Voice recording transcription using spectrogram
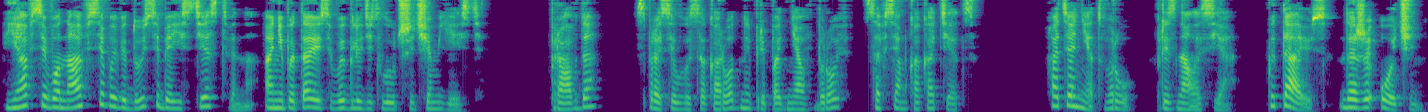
Я всего-навсего веду себя естественно, а не пытаюсь выглядеть лучше, чем есть. Правда? Спросил высокородный, приподняв бровь, совсем как отец. Хотя нет, вру, призналась я. Пытаюсь, даже очень.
